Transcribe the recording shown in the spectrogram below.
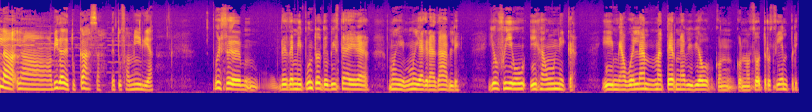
La, vida de tu casa, de tu familia? Pues eh, desde mi punto de vista era muy, muy agradable. Yo fui hija única y mi abuela materna vivió con, con nosotros siempre.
